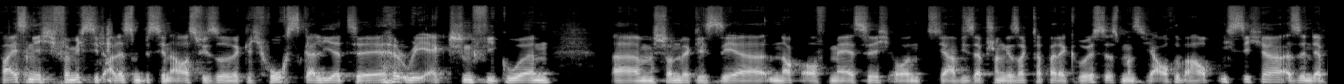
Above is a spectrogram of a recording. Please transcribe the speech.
weiß nicht, für mich sieht alles ein bisschen aus wie so wirklich hochskalierte Reaction-Figuren ähm, schon wirklich sehr Knock-off-mäßig und ja, wie Sepp schon gesagt hat, bei der Größe ist man sich auch überhaupt nicht sicher. Also in der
